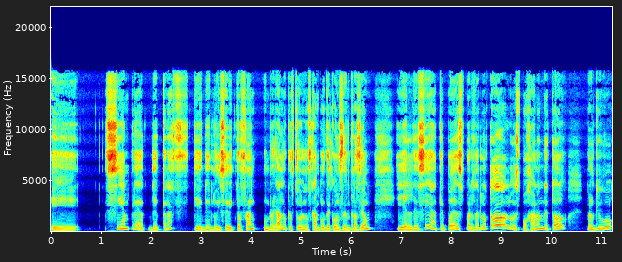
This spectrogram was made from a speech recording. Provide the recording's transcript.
eh, siempre detrás tiene, lo dice Víctor Frank, un regalo que estuvo en los campos de concentración y él decía que puedes perderlo todo, lo despojaron de todo, pero que hubo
